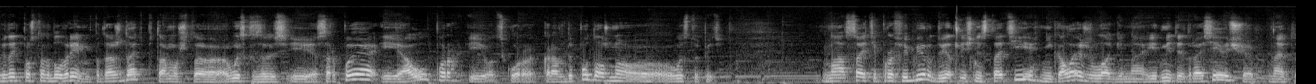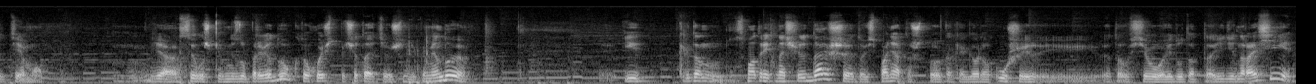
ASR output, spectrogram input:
видать, просто надо было время подождать, потому что высказались и СРП, и АУПР, и вот скоро Крафт-депо должно выступить. На сайте Профибир две отличные статьи Николая Желагина и Дмитрия Тарасевича на эту тему. Я ссылочки внизу приведу, кто хочет почитать, я очень рекомендую. И когда смотреть начали дальше, то есть понятно, что, как я говорил, уши этого всего идут от Единой России,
